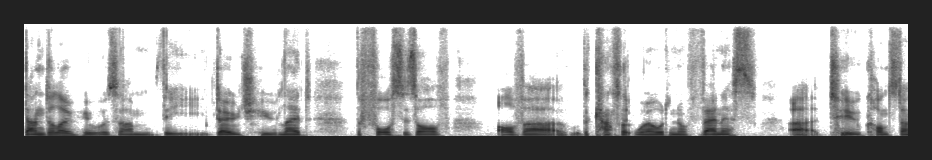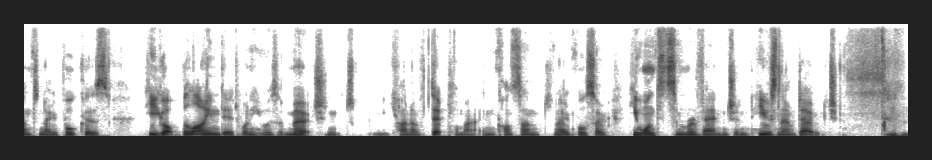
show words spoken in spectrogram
Dandolo, who was um, the Doge who led the forces of of uh, the Catholic world and of Venice uh, to Constantinople because he got blinded when he was a merchant kind of diplomat in Constantinople. So he wanted some revenge and he was now Doge. Mm-hmm.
